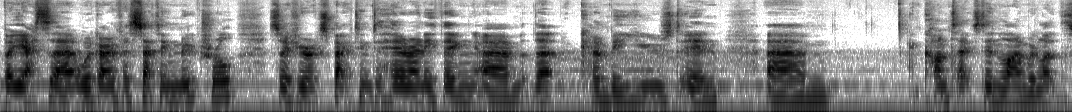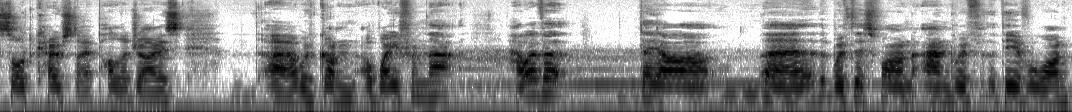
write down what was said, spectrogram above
but yes, uh, we're going for setting neutral. So if you're expecting to hear anything um, that can be used in um, context in line with like the Sword Coast, I apologise. Uh, we've gone away from that. However, they are uh, with this one and with the other one,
